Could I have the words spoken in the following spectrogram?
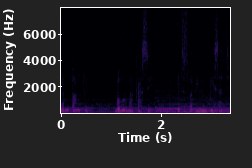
yang bangkit berhormat kasih itu sebagai mimpi saja.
